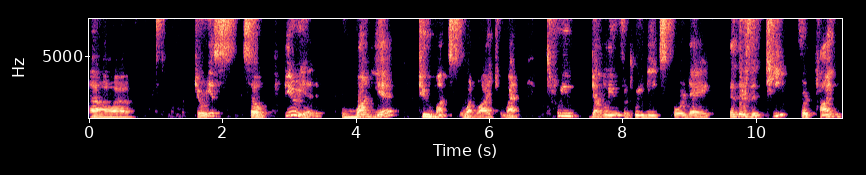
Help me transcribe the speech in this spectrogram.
uh, curious. So period, one year, two months, one Y, two M, three W for three weeks, four day. Then there's a T for time,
